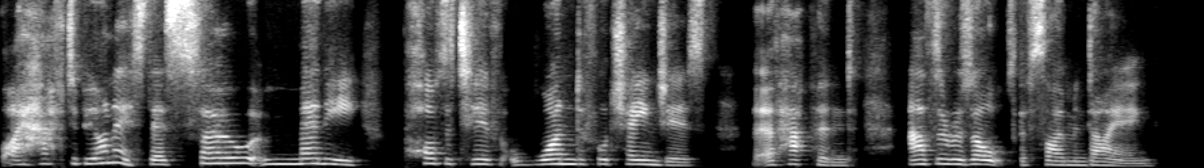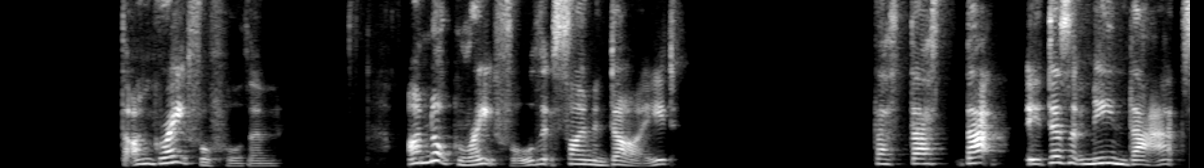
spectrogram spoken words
But I have to be honest, there's so many positive, wonderful changes that have happened as a result of Simon dying that I'm grateful for them. I'm not grateful that Simon died. That's that's that it doesn't mean that,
